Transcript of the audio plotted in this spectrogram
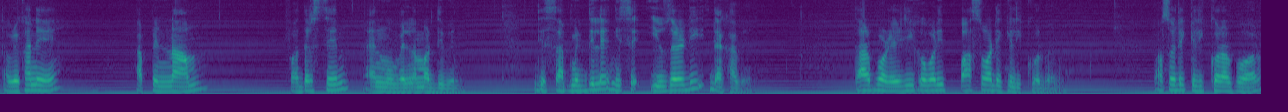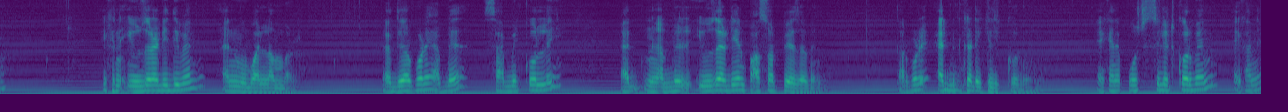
তারপর এখানে আপনার নাম father name and mobile number দিবেন। দিয়ে সাবমিট দিলে নিচে ইউজার আইডি দেখাবে। তারপরে রিকভারি পাসওয়ার্ডে ক্লিক করবেন। পাসওয়ার্ডে ক্লিক করার পর এখানে ইউজার আইডি দিবেন অ্যান্ড মোবাইল নাম্বার এটা দেওয়ার পরে আপনি সাবমিট করলেই আপনার ইউজার আইডি অ্যান্ড পাসওয়ার্ড পেয়ে যাবেন। তারপরে অ্যাডমিট কার্ডে ক্লিক করবেন। এখানে পোস্ট সিলেক্ট করবেন এখানে।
